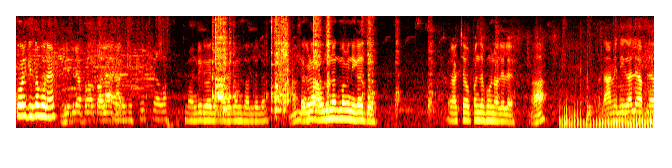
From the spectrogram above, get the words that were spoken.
कौन किसका फोन आहे भांडी धुवायचा कार्यक्रम चाललेला आहे सगळं आवरूनच मग निघायचं राजच्या पप्पांचा फोन आलेला आहे. आता आम्ही निघालो आपल्या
